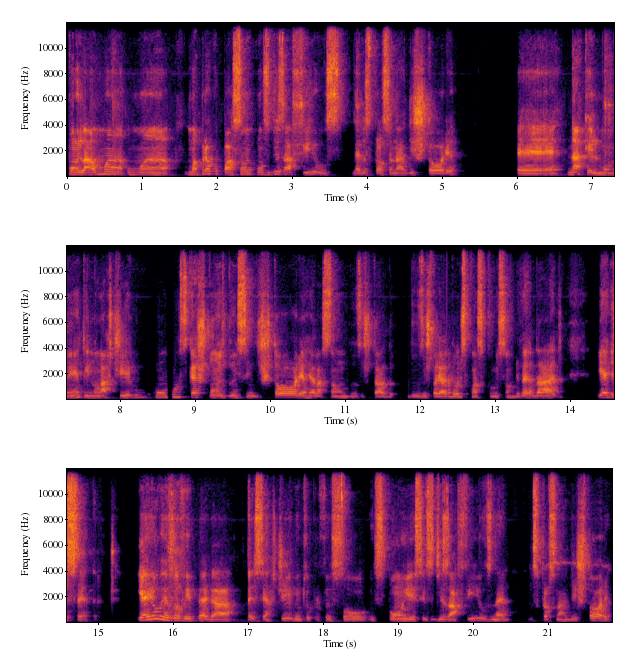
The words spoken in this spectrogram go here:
põe lá uma, uma, uma preocupação com os desafios né, dos profissionais de história é, naquele momento e no artigo com as questões do ensino de história, a relação dos, estado, dos historiadores com as comissões de verdade e etc. E aí eu resolvi pegar esse artigo em que o professor expõe esses desafios né, dos profissionais de história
